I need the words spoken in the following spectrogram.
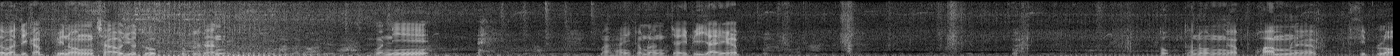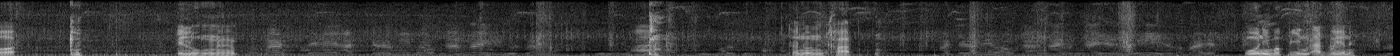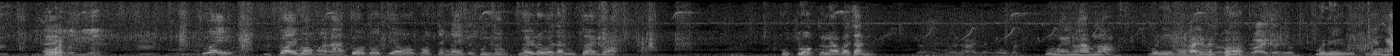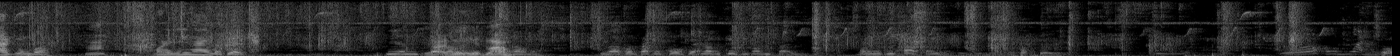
สวัสดีครับพี่น้องชาว YouTube ทุกท่าน วันนี้ มาให้กำลังใจพี่ใหญ่ครับ ตกถนนครับ คว่ำเลยครับสิบล้อไอ้หลงนะครับ ถนนขาด โอ้ นี่มาปีนอัดไว้เนี่ยโอ้ยช่ วยช่วยบอกมาหาตัวตัวเดียวรถจังไหนก็คุยกับช่วยรถว่าท่านช่วยบอก ผู้โจกกันละว่าท่านมึงไม่น้องทำเนาะมื้อนี้บ่ไหวมันบ่มื้อนี้ยังยากขึ้นบ่บ่ได้นี้ง่ายบ่ช่วยเรียนเจ้าเราไปเก็บของเราเนี่ยถือว่าคนขับเป็นโค้งแวะเราไปเก็บที่เขาที่ใส่พอจะกินข้าวไปครับเจอโอ้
